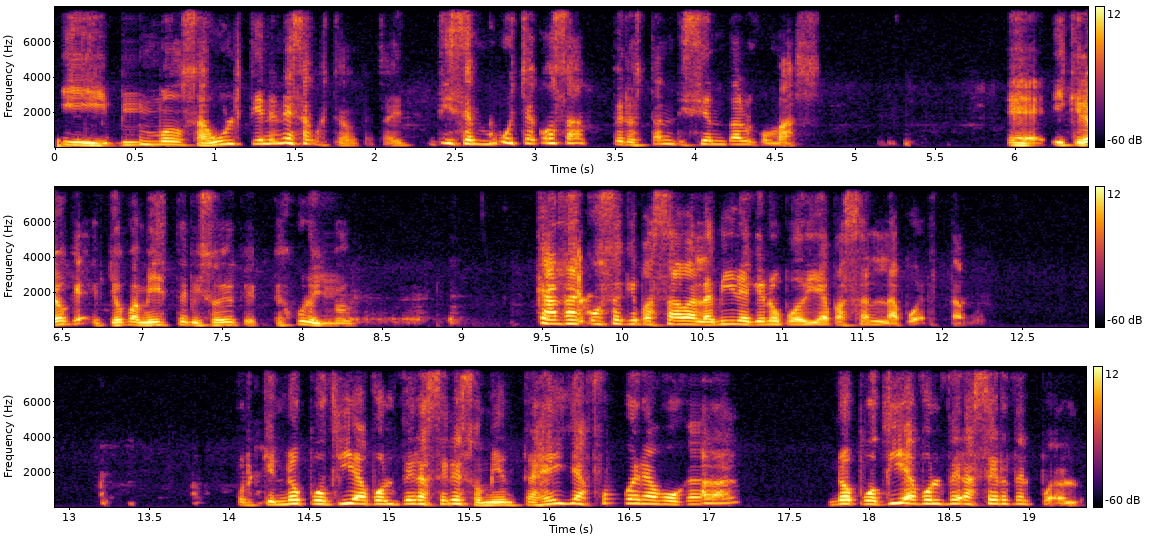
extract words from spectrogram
y mismo Saúl tienen esa cuestión. Dicen mucha cosa, pero están diciendo algo más. Eh, y creo que yo para mí este episodio, te, te juro, yo cada cosa que pasaba, la mira que no podía pasar la puerta. po. Porque no podía volver a hacer eso. Mientras ella fuera abogada, no podía volver a ser del pueblo.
